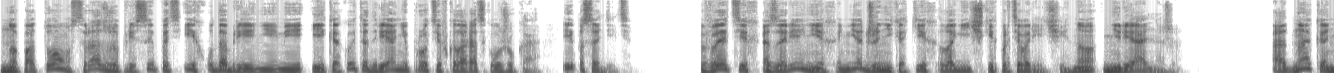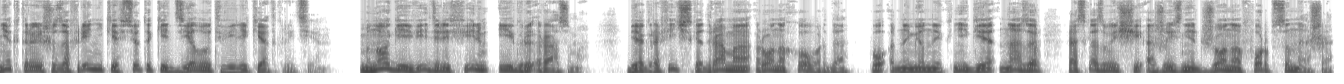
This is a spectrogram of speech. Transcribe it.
но потом сразу же присыпать их удобрениями и какой-то дрянью против колорадского жука и посадить. В этих озарениях нет же никаких логических противоречий, но нереально же. Однако некоторые шизофреники все-таки делают великие открытия. Многие видели фильм «Игры разума», биографическая драма Рона Ховарда по одноименной книге «Назар», рассказывающей о жизни Джона Форбса Нэша,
